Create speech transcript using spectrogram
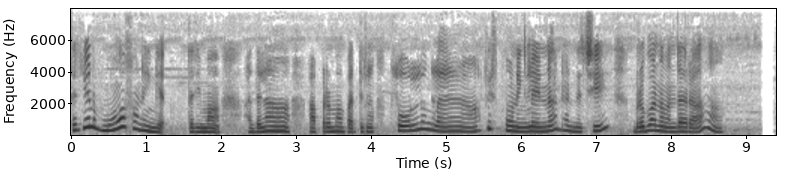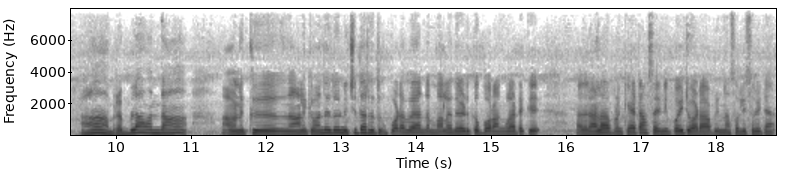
சரியான மோசம் நீங்கள் தெரியுமா? அதெல்லாம் அப்புறமா பார்த்துக்கலாம். சொல்லுங்களேன் ஆஃபீஸ் போனீங்களே என்ன நடந்துச்சு? பிரபானா வந்தாரா? ஆ பிரபுலா வந்தான். அவனுக்கு நாளைக்கு வந்து ஏதோ நிச்சயதார்த்தத்துக்கு புடவை அந்த மாதிரிலாம் ஏதோ எடுக்க போகிறாங்களாட்டுக்கு அதனால அப்புறம் கேட்டான் சரி நீ போயிட்டு வாடா அப்படின்னு நான் சொல்லி சொல்லிட்டேன்.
